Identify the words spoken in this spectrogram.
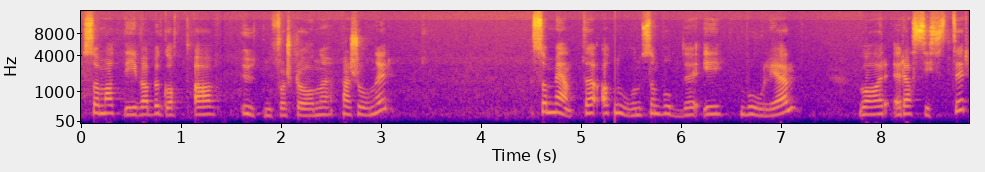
som at de var begått av utenforstående personer som mente at noen som bodde i boligen, var rasister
